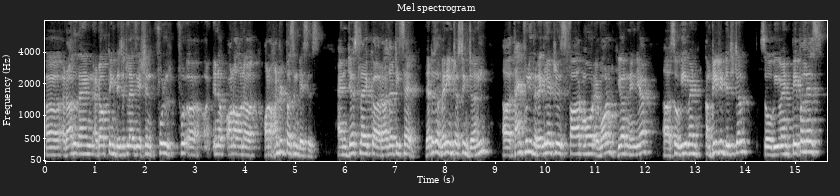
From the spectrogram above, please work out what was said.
uh, rather than adopting digitalization full, full uh, in a, on, a, on, a, on a 100% basis. And just like uh, Rajati said, that is a very interesting journey. Uh, thankfully, the regulator is far more evolved here in India. Uh, so we went completely digital. So we went paperless,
